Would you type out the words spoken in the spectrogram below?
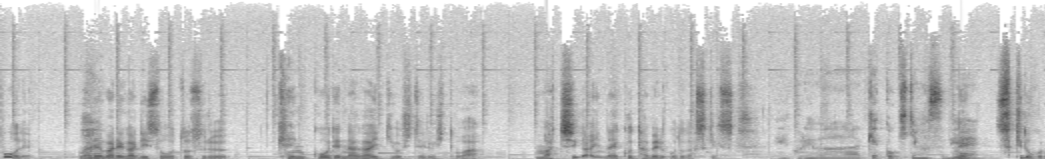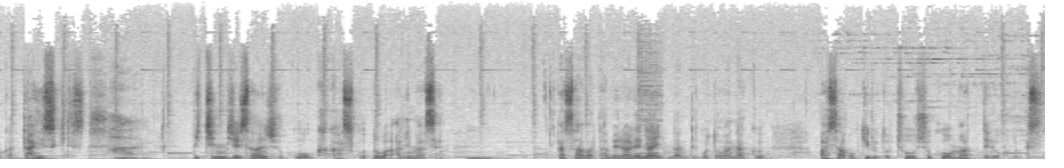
方ではい我々が理想とする健康で長生きをしている人は間違いなく食べることが好きです。えーこれは結構聞きますねね、好きどころか大好きです。はい一日三食を欠かすことはありません。うん朝は食べられないなんてことはなく、朝起きると朝食を待っていることです。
